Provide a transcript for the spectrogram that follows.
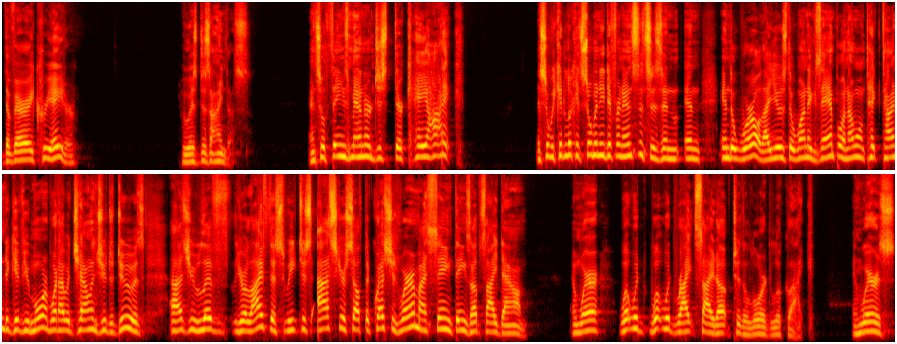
the very creator who has designed us. And so things, man, are just, they're chaotic. And so we could look at so many different instances in, in, in the world. I used the one example, and I won't take time to give you more. What I would challenge you to do is, as you live your life this week, just ask yourself the question where am I seeing things upside down? And where, what, would, what would right side up to the Lord look like? And where's,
